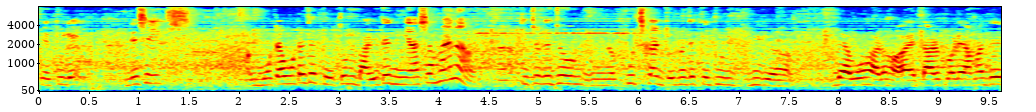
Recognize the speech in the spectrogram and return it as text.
তেঁতুলের যে সেই মোটা মোটা যে তেঁতুল বাড়িতে নিয়ে আসা হয় না, কিছু কিছু ফুচকার জন্য যে তেঁতুল ব্যবহার হয়, তারপরে আমাদের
